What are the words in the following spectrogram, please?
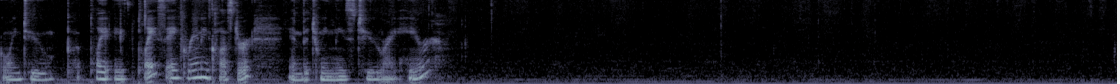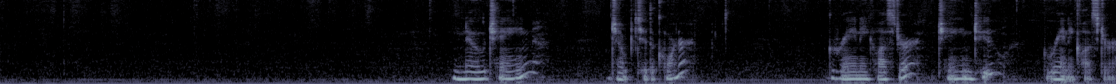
going to put, play a, place a granny cluster in between these two right here. No chain, jump to the corner, granny cluster, chain two, granny cluster.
